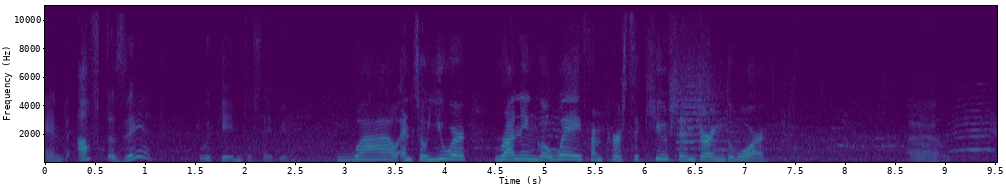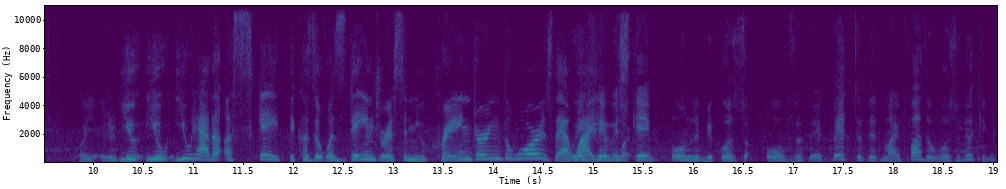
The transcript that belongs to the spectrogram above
and after that we came to Siberia. Wow. And so you were running away from persecution during the war. Uh, wait, repeat- You you you had to escape because it was dangerous in Ukraine during the war. Is that we why you escaped only because of the, fact that my father was working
